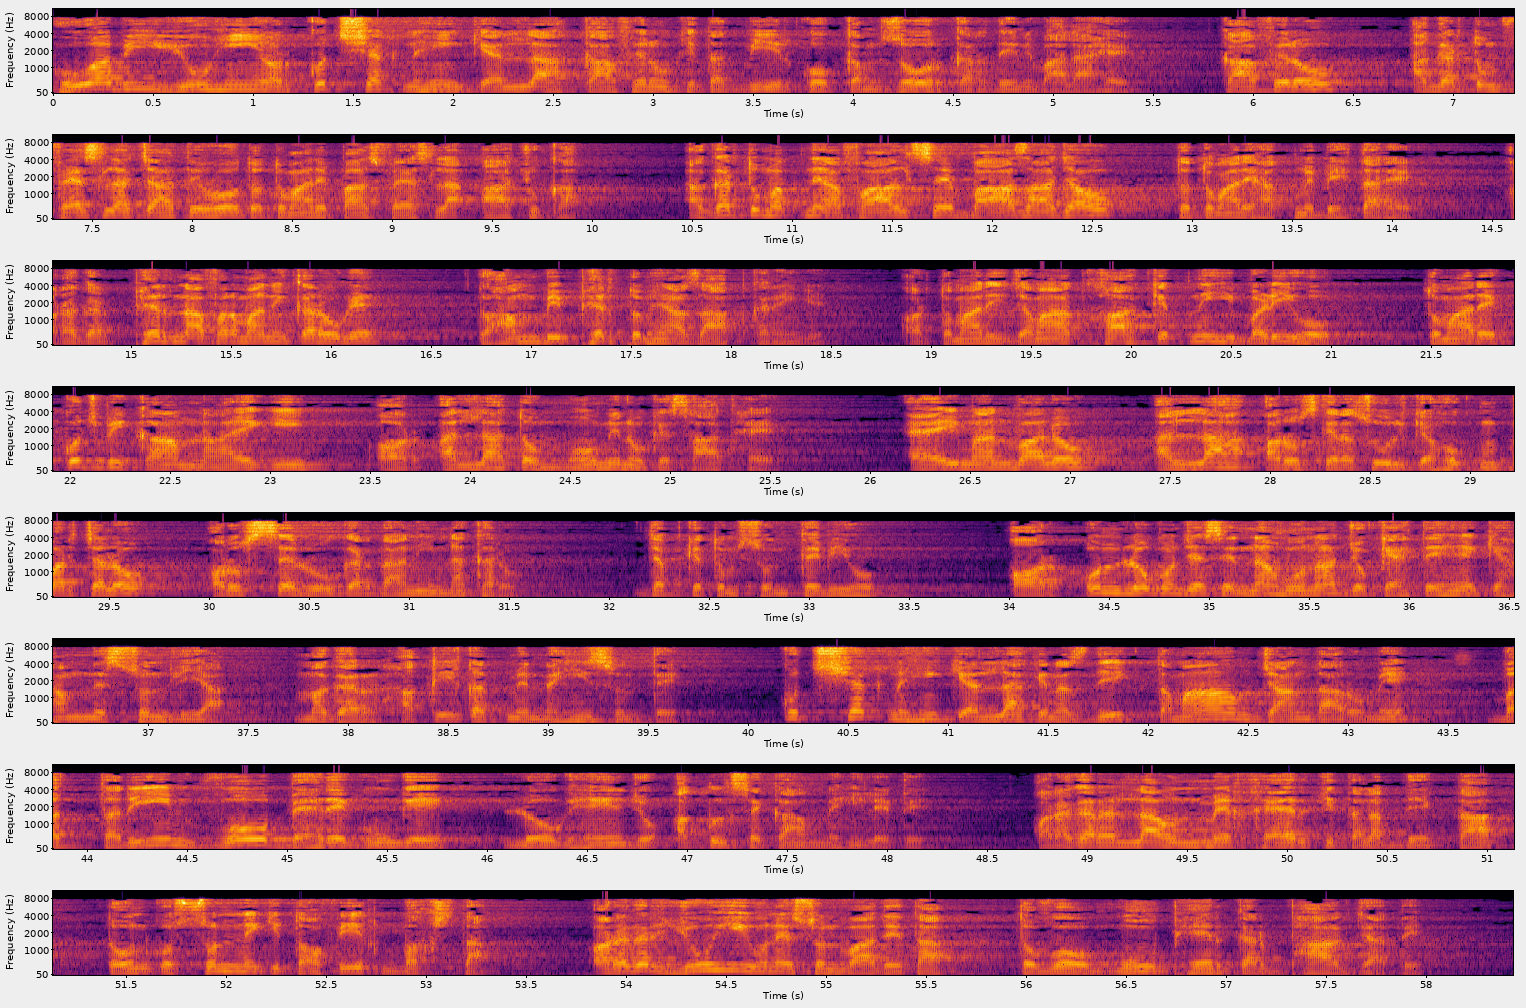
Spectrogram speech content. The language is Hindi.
हुआ भी यूँ ही और कुछ शक नहीं कि अल्लाह काफिरों की तदबीर को कमज़ोर कर देने वाला है। काफिरों, अगर तुम फैसला चाहते हो तो तुम्हारे पास फैसला आ चुका। अगर तुम अपने अफाल से बाज आ जाओ तो तुम्हारे हक में बेहतर है। और अगर फिर नाफरमानी करोगे तो हम भी फिर तुम्हें आजाब करेंगे। और तुम्हारी जमात खाह कितनी ही बड़ी हो, तुम्हारे कुछ भी काम ना आएगी और अल्लाह तो मोमिनों के साथ है। ए ईमान वालो, अल्लाह और उसके रसूल के हुक्म पर चलो और उससे रूगरदानी न करो, जबकि तुम सुनते भी हो। और उन लोगों जैसे न होना जो कहते हैं कि हमने सुन लिया, मगर हकीकत में नहीं सुनते। कुछ शक नहीं कि अल्लाह के नज़दीक तमाम जानदारों में बदतरीन वो बहरे गूँगे लोग हैं जो अक्ल से काम नहीं लेते। और अगर अल्लाह उनमें खैर की तलब देखता तो उनको सुनने की तौफीक बख्शता। और अगर यूँ ही उन्हें सुनवा देता तो वो मुँह फेर कर भाग जाते।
